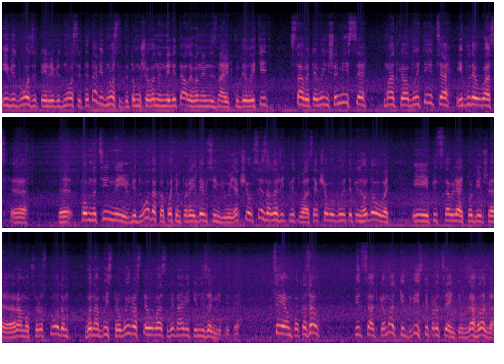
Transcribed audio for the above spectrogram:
і відвозите або відносите, та відносите, тому що вони не літали, вони не знають, куди летіть. Ставите в інше місце, матка облетиться і буде у вас е, е, повноцінний відводок, а потім перейде в сім'ю. Якщо все залежить від вас, якщо ви будете підгодовувати і підставляти побільше рамок з розплодом, вона швидко виросте у вас, ви навіть і не замітите. Це я вам показав. Підсадка матки 200% за глаза.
